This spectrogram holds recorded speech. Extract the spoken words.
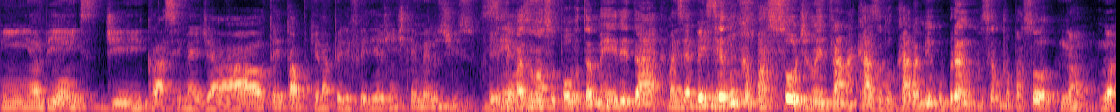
em ambientes de classe média alta e tal, porque na periferia a gente tem menos disso. Sim, menos. mas o nosso povo também, ele dá... Mas é bem Você menos. nunca passou de não entrar na casa do cara amigo branco? Você nunca passou? Não. Na,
